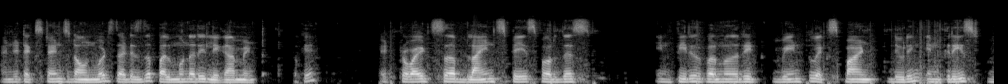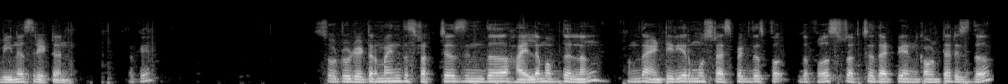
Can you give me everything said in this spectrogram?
and it extends downwards that is the pulmonary ligament okay? It provides a blind space for this inferior pulmonary vein to expand during increased venous return okay? So to determine the structures in the hilum of the lung from the anterior most aspect the, the first structure that we encounter is the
